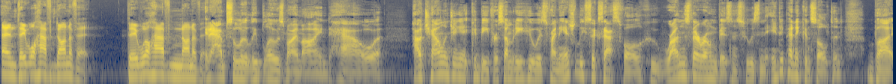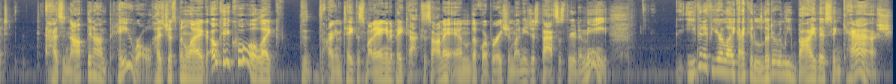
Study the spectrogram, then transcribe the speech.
and they will have none of it. They will have none of it. It absolutely blows my mind how how challenging it could be for somebody who is financially successful, who runs their own business, who is an independent consultant, but has not been on payroll, has just been like, okay, cool, like th- I'm going to take this money, I'm going to pay taxes on it, and the corporation money just passes through to me. Even if you're like, I could literally buy this in cash,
